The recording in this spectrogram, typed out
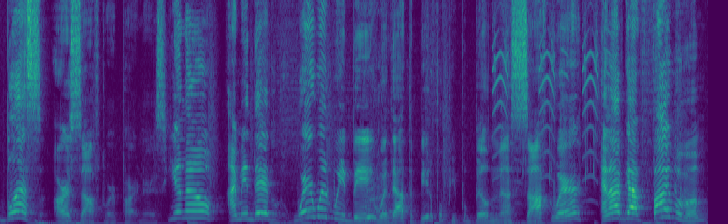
Bless our software partners. You know, I mean, they where would we be without the beautiful people building us software? And I've got five of them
